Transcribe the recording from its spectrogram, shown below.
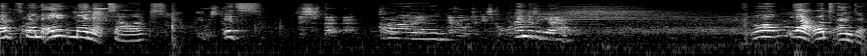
It's been eight minutes, Alex. It's This is Batman. Red. Everyone to these. End the video. Well, yeah, let's end it.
